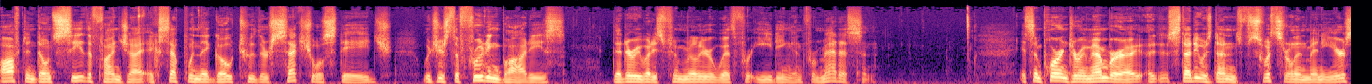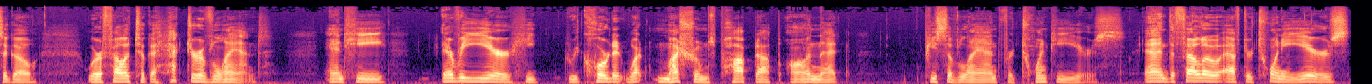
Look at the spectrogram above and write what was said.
often don't see the fungi except when they go to their sexual stage, which is the fruiting bodies that everybody's familiar with for eating and for medicine. It's important to remember a, study was done in Switzerland many years ago where a fellow took a hectare of land and he, every year, he recorded what mushrooms popped up on that piece of land for 20 years. And the fellow, after 20 years,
